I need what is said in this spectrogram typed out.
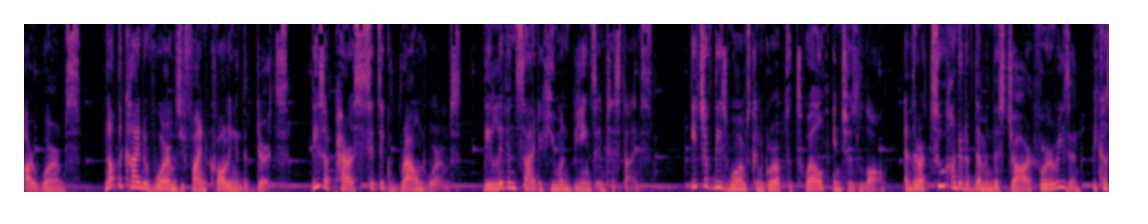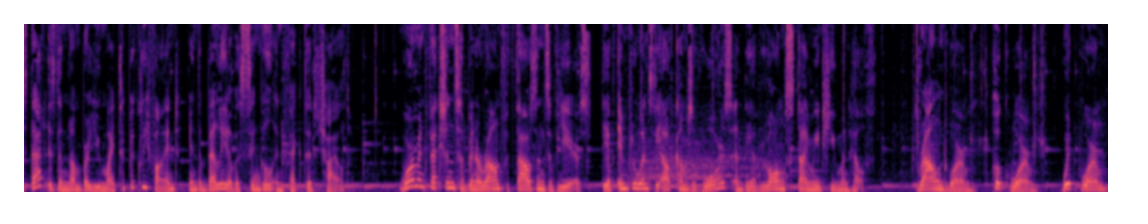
are worms. Not the kind of worms you find crawling in the dirt. These are parasitic roundworms. They live inside a human being's intestines. Each of these worms can grow up to 12 inches long, and there are 200 of them in this jar for a reason, because that is the number you might typically find in the belly of a single infected child. Worm infections have been around for thousands of years. They have influenced the outcomes of wars and they have long stymied human health. Roundworm, hookworm, whipworm,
